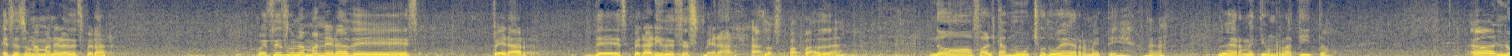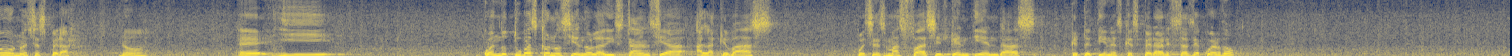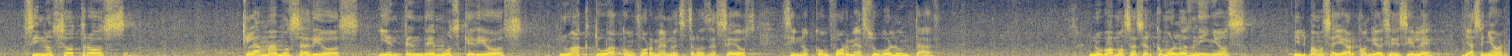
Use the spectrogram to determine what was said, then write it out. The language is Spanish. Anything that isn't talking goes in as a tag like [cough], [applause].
¿Esa es una manera de esperar? Pues es una manera de esperar, de esperar y desesperar a los papás, ¿verdad? No, falta mucho, duérmete. [laughs] duérmete un ratito. Ah, no, no es esperar, ¿no? Eh, y cuando tú vas conociendo la distancia a la que vas, pues es más fácil que entiendas que te tienes que esperar. ¿Estás de acuerdo? Si nosotros clamamos a Dios y entendemos que Dios no actúa conforme a nuestros deseos, sino conforme a su voluntad, no vamos a ser como los niños y vamos a llegar con Dios y decirle, ya Señor,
